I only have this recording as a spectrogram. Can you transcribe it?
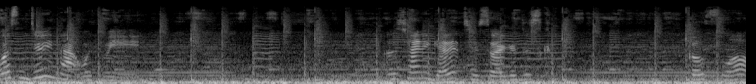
Wasn't doing that with me. I was trying to get it to so I could just go slow.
